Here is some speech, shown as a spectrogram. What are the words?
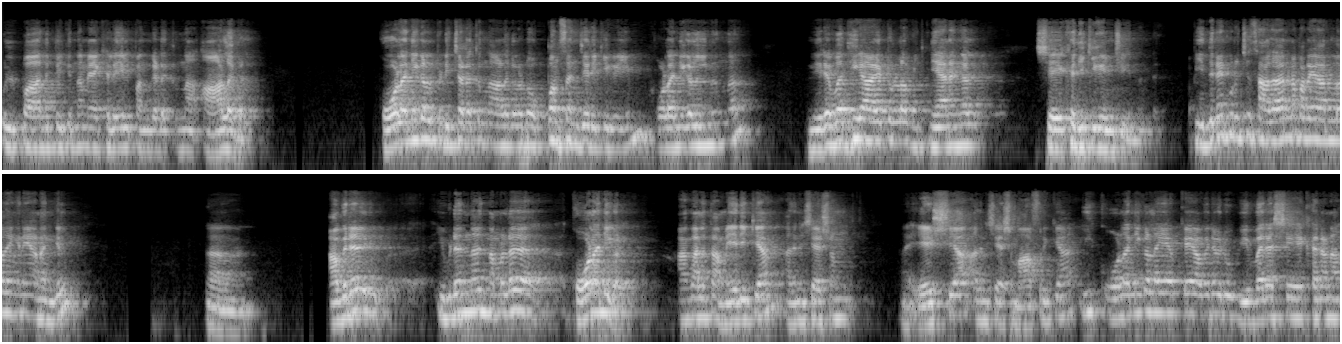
ഉൽപ്പാദിപ്പിക്കുന്ന മേഖലയിൽ പങ്കെടുക്കുന്ന ആളുകൾ കോളനികൾ പിടിച്ചടക്കുന്ന ആളുകളുടെ ഒപ്പം സഞ്ചരിക്കുകയും കോളനികളിൽ നിന്ന് നിരവധിയായിട്ടുള്ള വിജ്ഞാനങ്ങൾ ശേഖരിക്കുകയും ചെയ്യുന്നുണ്ട്. അപ്പൊ ഇതിനെക്കുറിച്ച് സാധാരണ പറയാറുള്ളത് എങ്ങനെയാണെങ്കിൽ അവർ ഇവിടെ നിന്ന് നമ്മുടെ കോളനികൾ ആ കാലത്ത് അമേരിക്ക അതിനുശേഷം ഏഷ്യ അതിനുശേഷം ആഫ്രിക്ക ഈ കോളനികളെയൊക്കെ അവരൊരു വിവരശേഖരണ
